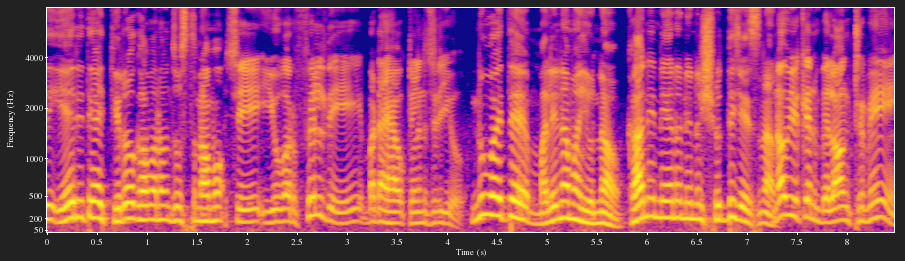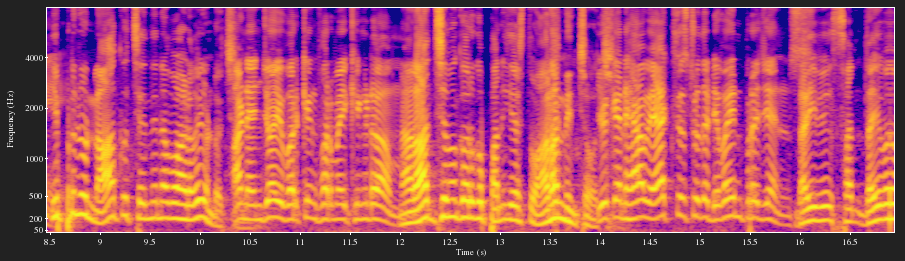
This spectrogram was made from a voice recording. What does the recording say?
ఇది ఏ రీతిగా తిరోగమనం చూస్తున్నామో See, you were filthy, but I have cleansed you. నువ్వైతే మలినమై ఉన్నావు కానీ నేను నిన్ను శుద్ధి చేసినాను Now you can belong to me. ఇప్పుడు నువ్వు నాకు చెందిన వాడవే ఉండొచ్చు. And enjoy working for my kingdom నా రాజ్యం కొరకు పని చేస్తూ ఆనందించవచ్చు. You can have access to the divine presence దైవ దైవ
